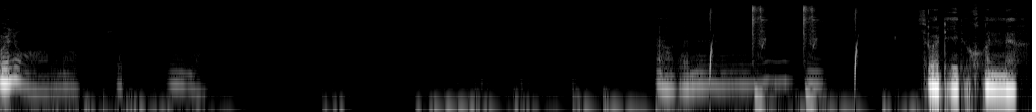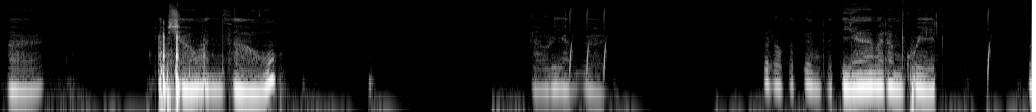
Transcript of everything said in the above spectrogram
อุ้ยหรอมันเอาแชทเออหรอเอาแล้วนะ สวัสดีทุกคนนะคะกับเช้าวันเสาร์เช้าหรือยังเอ่ยพวกเราก็ตื่นแต่ตีห้ามาทำเควสเว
